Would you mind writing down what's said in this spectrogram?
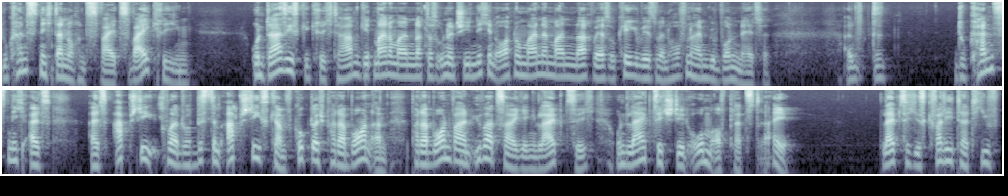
Du kannst nicht dann noch ein 2-2 kriegen. Und da sie es gekriegt haben, geht meiner Meinung nach das Unentschieden nicht in Ordnung. Meiner Meinung nach wäre es okay gewesen, wenn Hoffenheim gewonnen hätte. Also, du kannst nicht als, als Abstieg, guck mal, du bist im Abstiegskampf, guckt euch Paderborn an. Paderborn war in Überzahl gegen Leipzig und Leipzig steht oben auf Platz 3. Leipzig ist qualitativ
